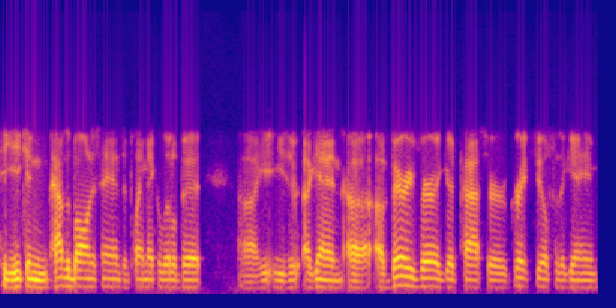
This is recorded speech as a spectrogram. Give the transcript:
he, he can have the ball in his hands and play make a little bit. Uh, he, he's again uh, a very very good passer, great feel for the game.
